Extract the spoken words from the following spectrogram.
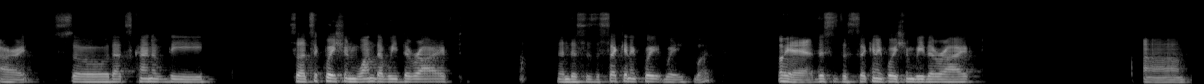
All right. So that's kind of the, so that's equation one that we derived. Then this is the second equation. Wait, what? Oh yeah, this is the second equation we derived. Um,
